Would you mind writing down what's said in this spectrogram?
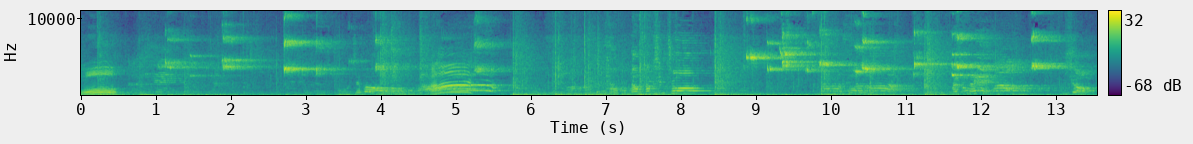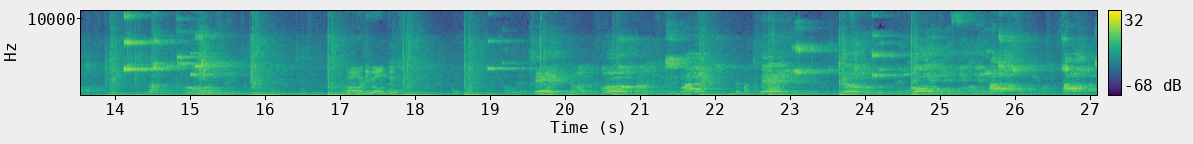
오. 오 제법. 아. 형 30초. 활동해. 아 리바운드. 7, 걸어. 8, 7, 6, 5, 4,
